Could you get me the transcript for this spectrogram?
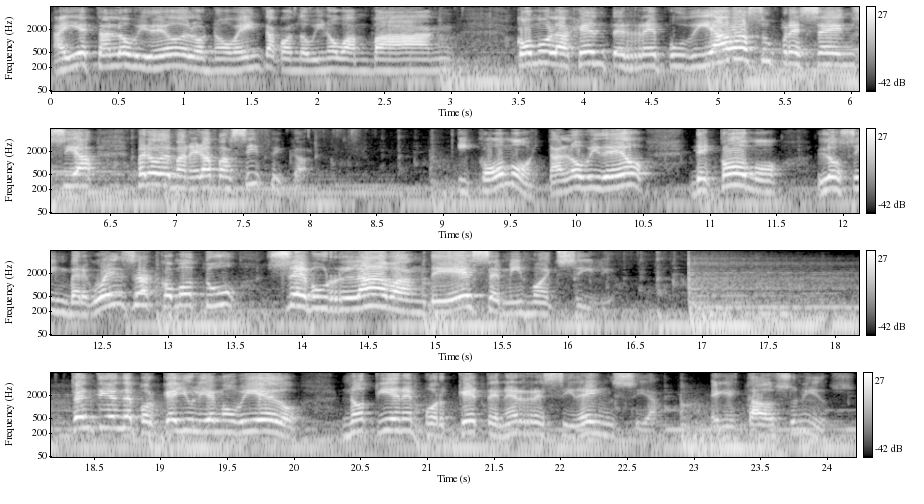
Ahí están los videos de los 90 cuando vino Bam Bam, cómo la gente repudiaba su presencia, pero de manera pacífica. Y cómo están los videos de cómo los sinvergüenzas como tú se burlaban de ese mismo exilio. ¿Usted entiende por qué Julián Oviedo no tiene por qué tener residencia en Estados Unidos?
